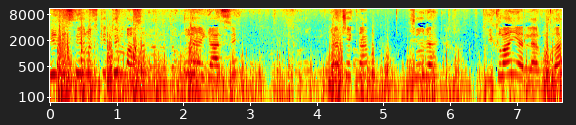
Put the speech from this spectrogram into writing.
Biz istiyoruz ki tüm basın buraya gelsin. Gerçekten şöyle yıkılan yerler bunlar.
